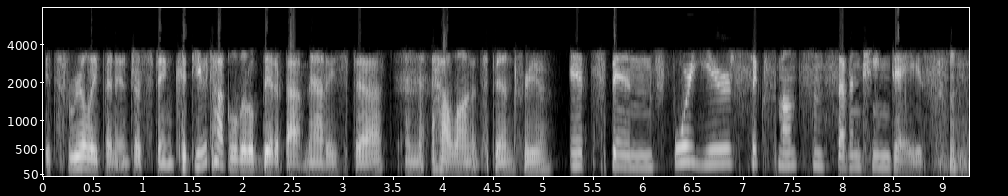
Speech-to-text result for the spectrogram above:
it's really been interesting. Could you talk a little bit about Maddie's death and how long it's been for you? It's been four years, six months, and 17 days.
